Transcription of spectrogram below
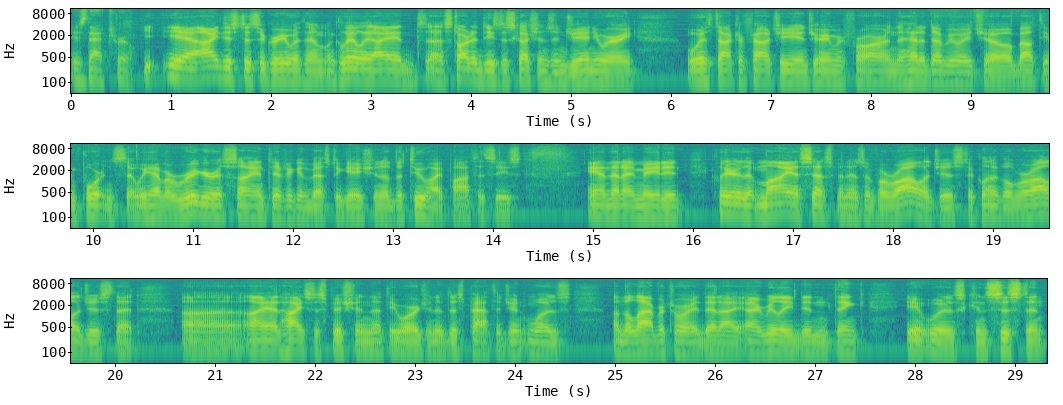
Is that true? Yeah, I just disagree with him. Clearly, I had uh, started these discussions in January with Dr. Fauci and Jeremy Farrar and the head of WHO about the importance that we have a rigorous scientific investigation of the two hypotheses, and that I made it clear that my assessment as a virologist, a clinical virologist, that uh, I had high suspicion that the origin of this pathogen was of the laboratory, that I, I really didn't think it was consistent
